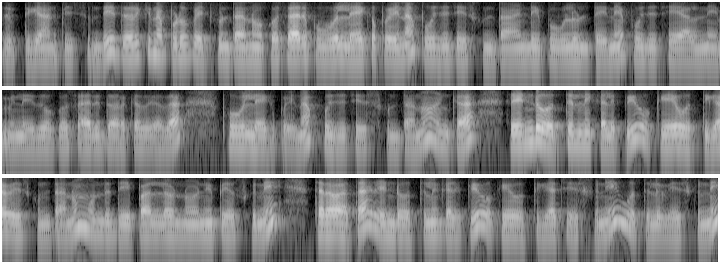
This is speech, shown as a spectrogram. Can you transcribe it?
తృప్తిగా అనిపిస్తుంది. దొరికినప్పుడు పెట్టుకుంటాను. ఒక్కోసారి పువ్వులు లేకపోయినా పూజ చేసుకుంటా అండి. పువ్వులు ఉంటేనే పూజ చేయాలని ఏమీ లేదు. ఒక్కోసారి దొరకదు కదా. పువ్వులు లేకపోయినా పూజ చేసుకుంటాను. ఇంకా రెండు ఒత్తుల్ని కలిపి ఒకే ఒత్తిగా వేసుకుంటాను. ముందు దీపాల్లో నూనె వేసుకుని తర్వాత రెండు ఒత్తుల్ని కలిపి ఒకే ఒత్తిగా చేసుకుని పెట్టుకొని ఒత్తులు వేసుకుని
